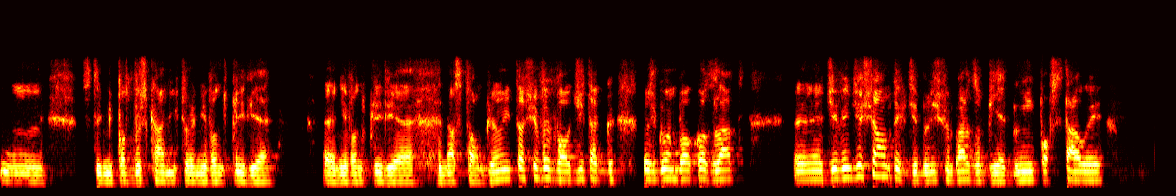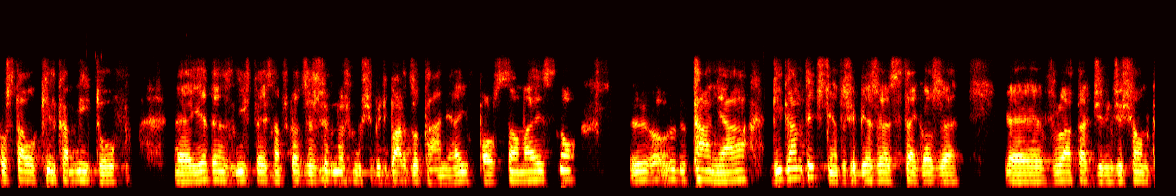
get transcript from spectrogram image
mm, z tymi podwyżkami, które niewątpliwie niewątpliwie nastąpią i to się wywodzi tak dość głęboko z lat 90., gdzie byliśmy bardzo biedni powstały powstało kilka mitów. E, jeden z nich to jest na przykład, że żywność musi być bardzo tania i w Polsce ona jest no, y, tania gigantycznie. To się bierze z tego, że e, w latach 90.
